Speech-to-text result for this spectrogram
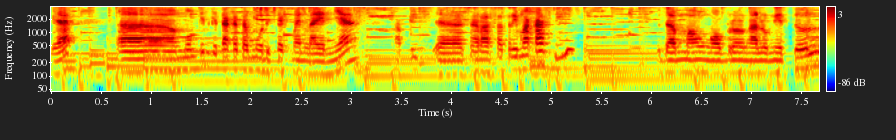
ya. Uh, mungkin kita ketemu di segmen lainnya, tapi uh, saya rasa terima kasih sudah mau ngobrol ngalung ngidul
